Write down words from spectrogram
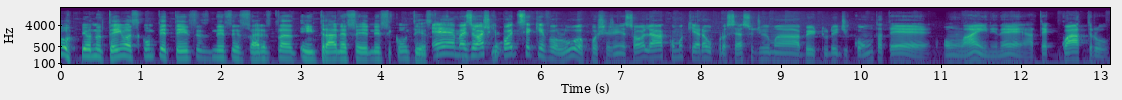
eu não tenho as competências necessárias para entrar nesse, nesse contexto. É, mas eu acho que pode ser que evolua, poxa, gente, é só olhar como que era o processo de uma abertura de conta até online, né? Até quatro,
